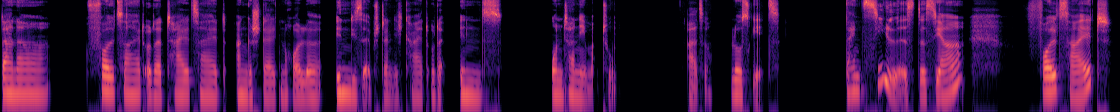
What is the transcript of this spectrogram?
deiner Vollzeit- oder Teilzeit-Angestelltenrolle in die Selbstständigkeit oder ins Unternehmertum. Also, los geht's. Dein Ziel ist es ja, Vollzeit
